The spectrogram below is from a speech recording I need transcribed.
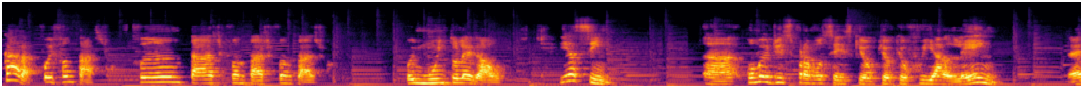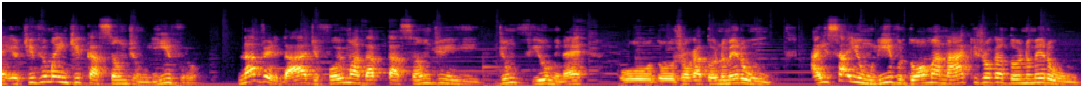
Cara, foi fantástico. Fantástico, fantástico, fantástico. Foi muito legal. E assim, ah, como eu disse para vocês que eu, que, eu, que eu fui além, né, eu tive uma indicação de um livro. Na verdade, foi uma adaptação de, de um filme, né? O do Jogador Número 1. Aí saiu um livro do Almanac Jogador Número 1.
